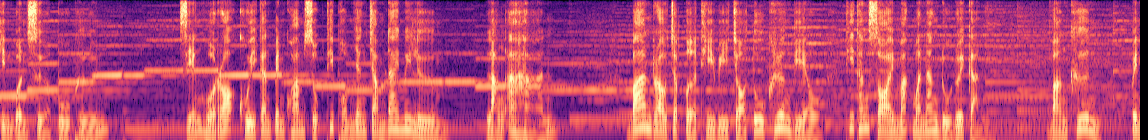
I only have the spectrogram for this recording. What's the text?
กินบนเสื่อปูพื้น เสียงหัวเราะคุยกันเป็นความสุขที่ผมยังจำได้ไม่ลืม หลังอาหาร บ้านเราจะเปิดทีวีจอตู้เครื่องเดียวที่ทั้งซอยมักมานั่งดูด้วยกัน บางคืนเป็น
